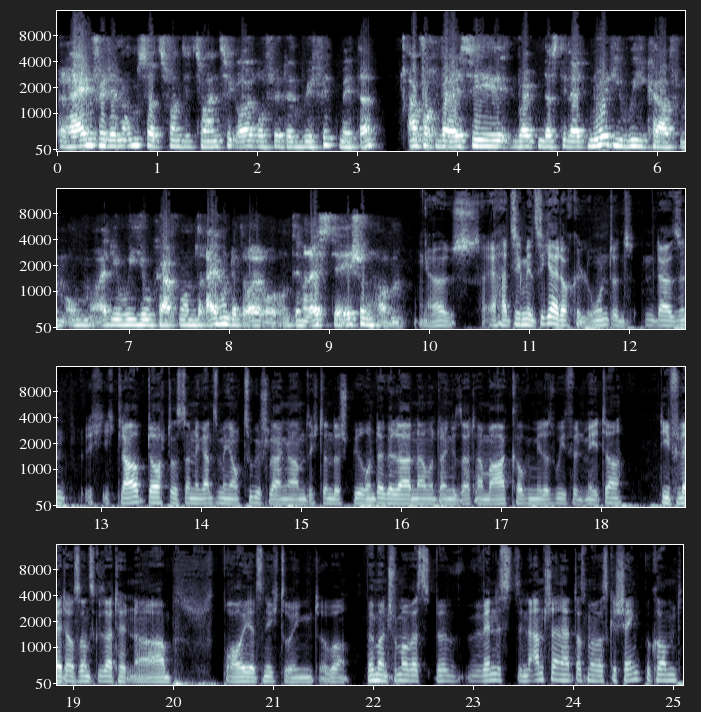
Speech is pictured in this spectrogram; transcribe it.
rein für den Umsatz von die 20 Euro für den Wii Fit Meter. Einfach weil sie wollten, dass die Leute nur die Wii kaufen, um äh, die Wii U kaufen um 300 Euro und den Rest ja eh schon haben. Ja, es hat sich mit Sicherheit auch gelohnt und da sind, ich, ich glaube doch, dass da eine ganze Menge auch zugeschlagen haben, sich dann das Spiel runtergeladen haben und dann gesagt haben, ah, kaufe ich mir das Wii Fit Meter. Die vielleicht auch sonst gesagt hätten, ah, pff, brauche ich jetzt nicht dringend, aber wenn man schon mal was, wenn es den Anschein hat, dass man was geschenkt bekommt,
